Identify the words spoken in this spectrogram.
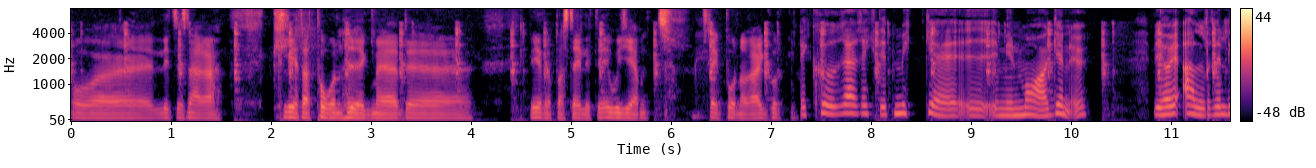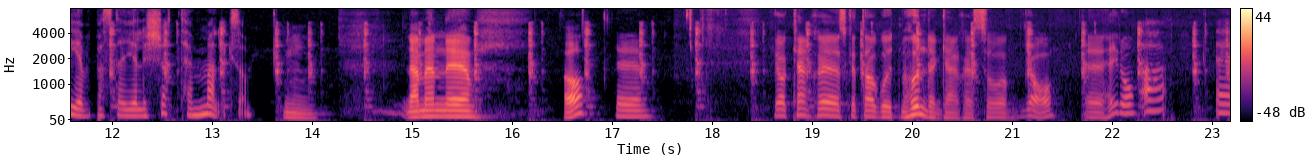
Och eh, lite sån här kletat på en hög med eh, leverpastej lite ojämnt. Slängt på några gurkor. Det kurrar riktigt mycket i, i min mage nu. Vi har ju aldrig leverpastej eller kött hemma liksom. Mm. Nej men, eh, ja. Eh, jag kanske ska ta och gå ut med hunden kanske, så ja. Eh, hej då. Ja, eh,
